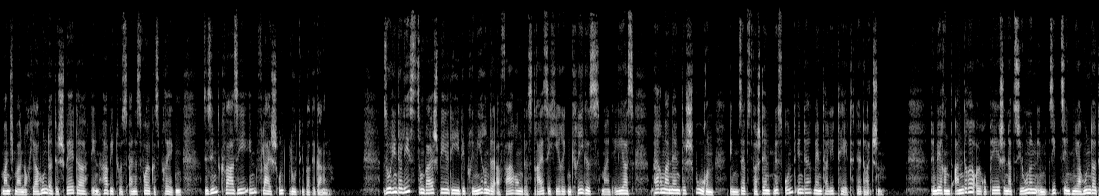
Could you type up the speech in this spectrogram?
manchmal noch Jahrhunderte später den Habitus eines Volkes prägen. Sie sind quasi in Fleisch und Blut übergegangen. So hinterließ zum Beispiel die deprimierende Erfahrung des Dreißigjährigen Krieges, meint Elias, permanente Spuren im Selbstverständnis und in der Mentalität der Deutschen. Denn während andere europäische Nationen im 17. Jahrhundert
